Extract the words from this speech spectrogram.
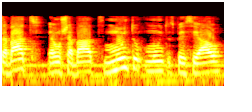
Shabbat é um Shabbat muito, muito especial.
